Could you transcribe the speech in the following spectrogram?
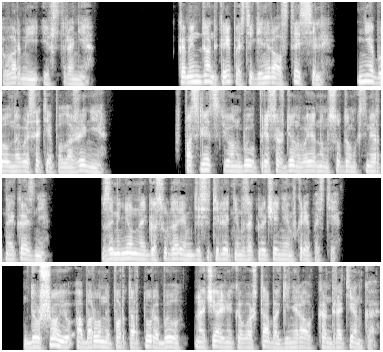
в армии и в стране. Комендант крепости генерал Стессель не был на высоте положения. Впоследствии он был присужден военным судом к смертной казни, замененной государем десятилетним заключением в крепости. Душою обороны Порт-Артура был начальник его штаба генерал Кондратенко.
